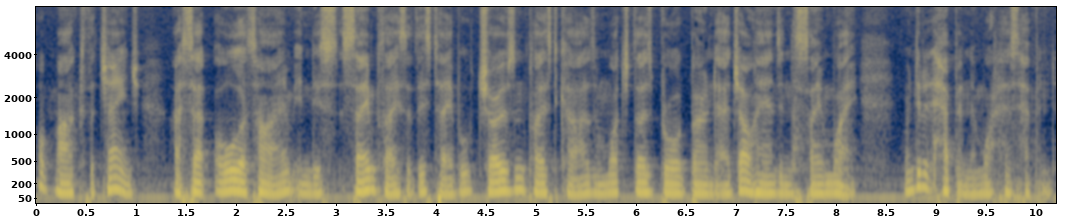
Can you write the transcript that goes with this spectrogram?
What marked the change? I sat all the time in this same place at this table, chose and placed cards, and watched those broad boned, agile hands in the same way. When did it happen, and what has happened?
